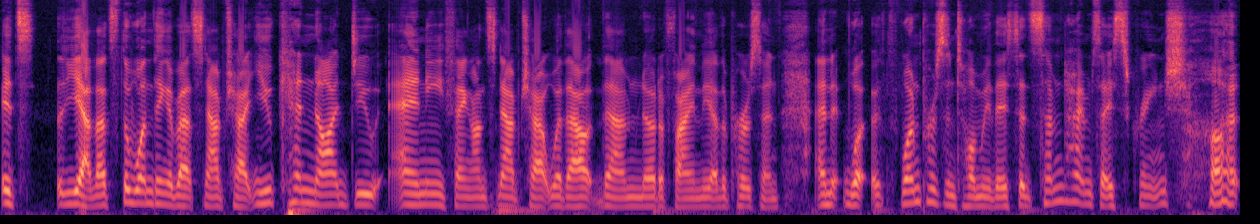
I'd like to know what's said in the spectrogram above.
it's yeah that's the one thing about snapchat. You cannot do anything on snapchat without them notifying the other person. And what one person told me they said sometimes i screenshot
